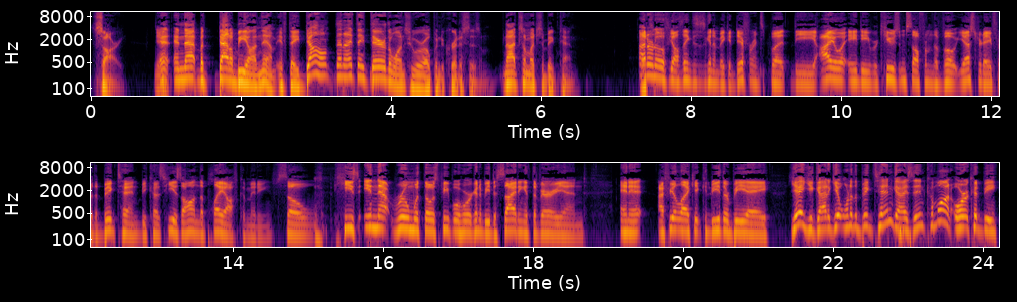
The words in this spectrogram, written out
Sorry. Yeah. And, and that, but that'll be on them. If they don't, then I think they're the ones who are open to criticism, not so much the Big Ten. I don't know if y'all think this is going to make a difference, but the Iowa AD recused himself from the vote yesterday for the Big Ten because he is on the playoff committee. So he's in that room with those people who are going to be deciding at the very end. And it, I feel like it could either be a, yeah, you got to get one of the Big Ten guys in, come on, or it could be,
